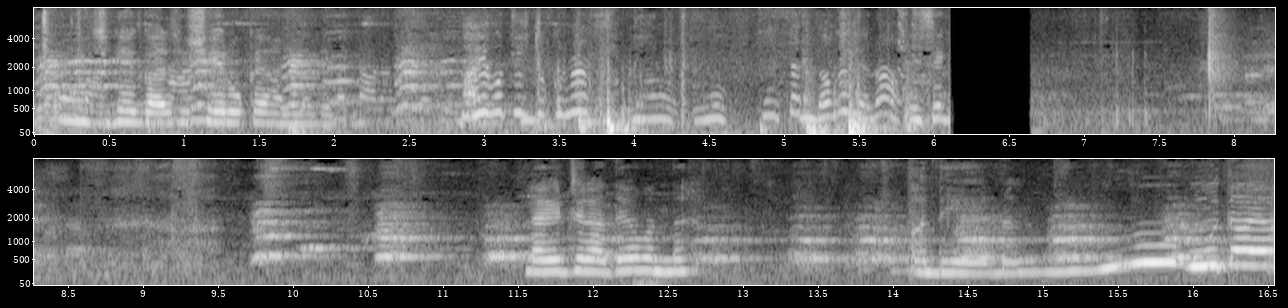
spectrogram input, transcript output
पहुँच गए घर से शेरों के हल्ले देखे भाई वो चीज़ तो चीज़ तो लग है ना। इसे लाइट जलाते हो बंदर अंधेर भूत आया।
